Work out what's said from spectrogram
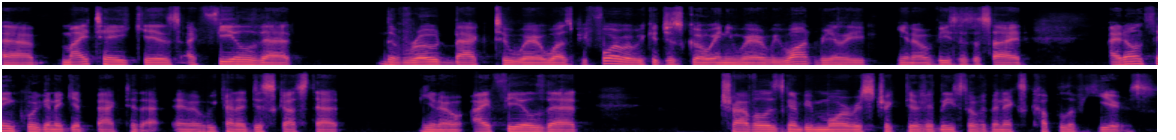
uh, my take is I feel that the road back to where it was before, where we could just go anywhere we want, really, you know, visas aside, I don't think we're going to get back to that. And we kind of discussed that. You know, I feel that travel is going to be more restrictive, at least over the next couple of years,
